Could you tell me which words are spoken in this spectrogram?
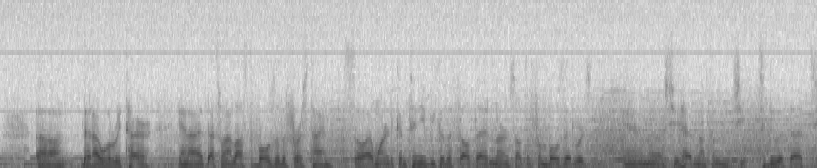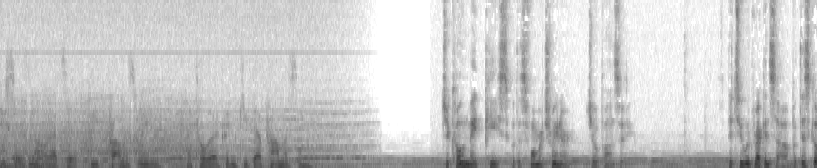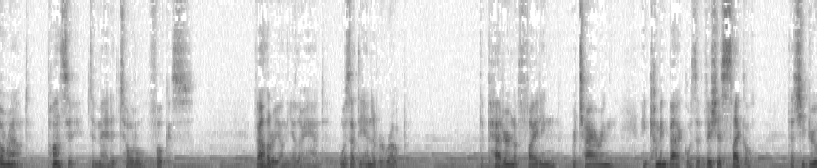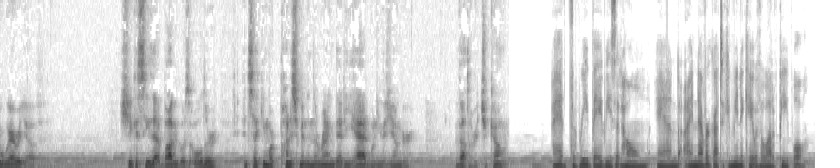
uh, that I will retire. And I, that's when I lost to Boza the first time. So I wanted to continue because I felt I had learned something from Boza Edwards. And uh, she had nothing she, to do with that. She says, no, that's it. You promised me. I told her I couldn't keep that promise. And Chacon made peace with his former trainer, Joe Ponce. The two would reconcile, but this go round, Ponce demanded total focus. Valerie, on the other hand, was at the end of her rope. The pattern of fighting, retiring, and coming back was a vicious cycle that she grew wary of. She could see that Bobby was older and taking more punishment in the ring than he had when he was younger. Valerie Chacon. I had three babies at home, and I never got to communicate with a lot of people.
